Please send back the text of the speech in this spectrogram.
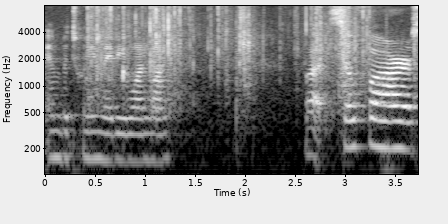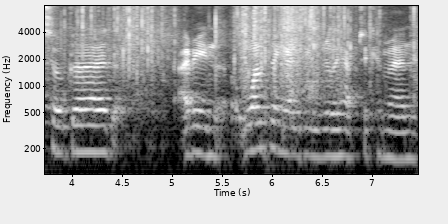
in between, maybe one month. But so far, so good. I mean, one thing I do really have to commend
